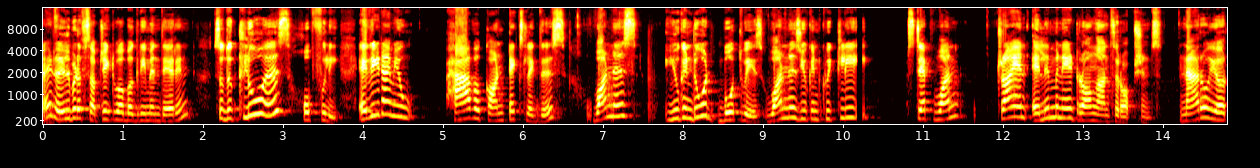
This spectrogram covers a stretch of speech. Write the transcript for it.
Right? A little bit of subject verb agreement therein. So the clue is hopefully. Every time you have a context like this, one is you can do it both ways. One is you can quickly, step one, try and eliminate wrong answer options. Narrow your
